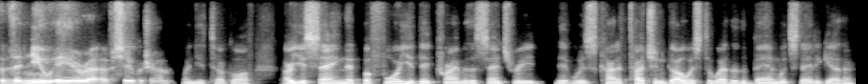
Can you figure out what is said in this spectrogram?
of the new era of Supertramp. When you took off, are you saying that before you did Crime of the Century, it was kind of touch and go as to whether the band would stay together?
